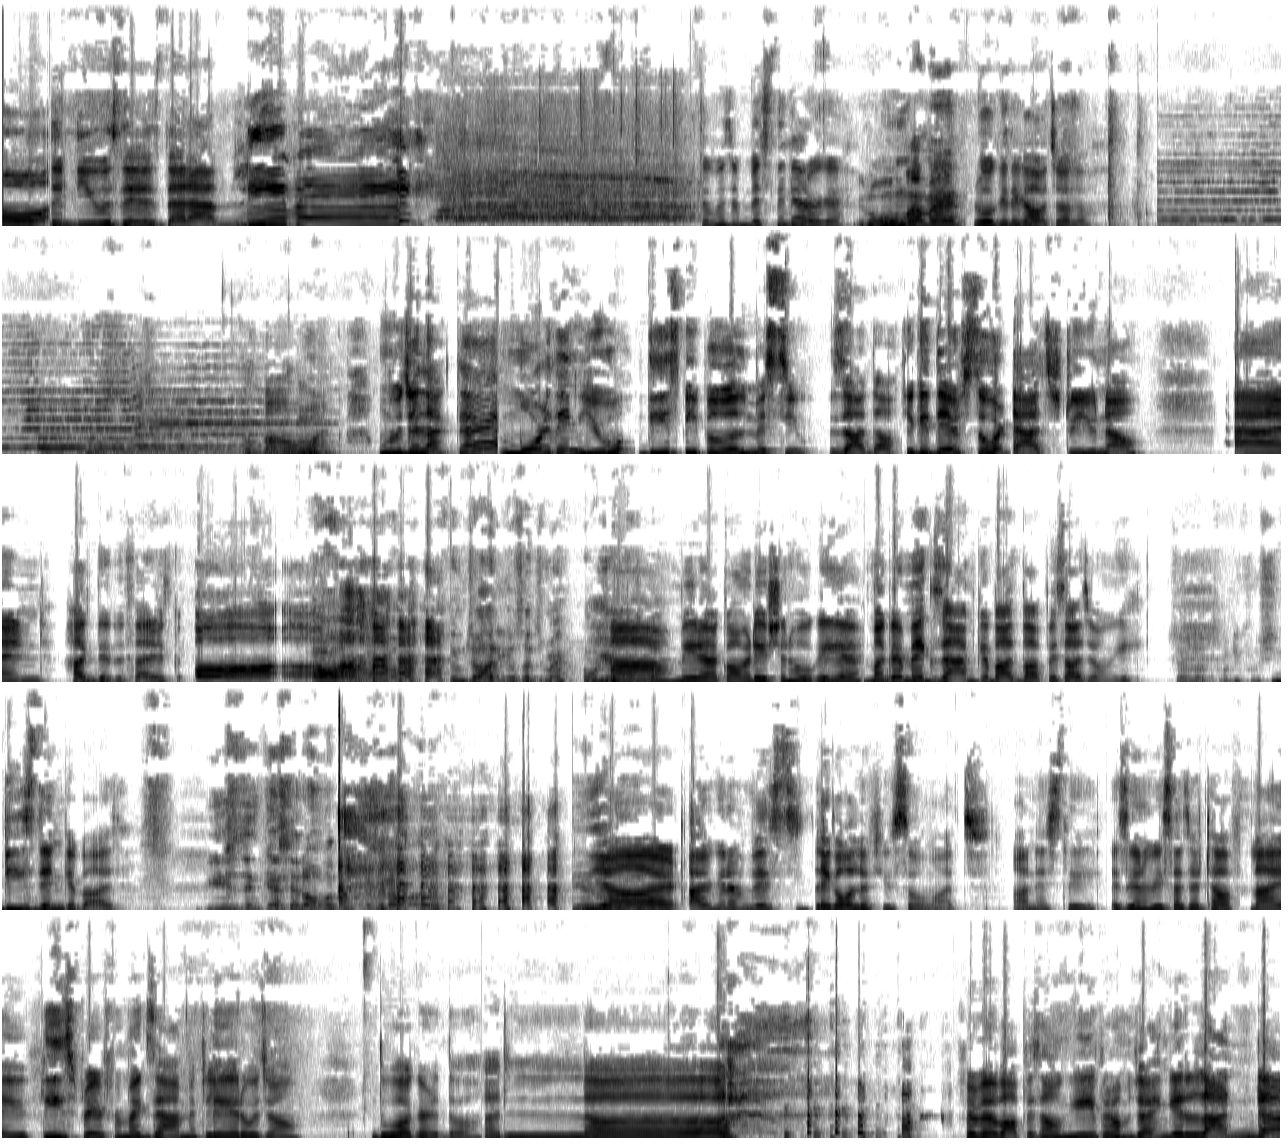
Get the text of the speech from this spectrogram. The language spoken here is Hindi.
Oh, the news is that I'm leaving. तो मुझे मिस नहीं करोगे? रोऊँगा मैं। रो के दिखाओ चलो। Oh मुझे लगता है more than you these people will miss you ज़्यादा क्योंकि they are so attach to you now and हक देते सारे इसको। Oh, तुम जा रही हो सच में? हो गया हाँ मेरा अकोमोडेशन हो गई है मगर मैं एग्ज़ाम के बाद वापस आ जाऊँगी। बीस दिन के बाद। बीस दिन कैसे रहूँगा so much honestly is be such a tough life please pray for my exam में क्लियर हो जाऊँ। दुआ कर दो। अल्लाह। फिर मैं वापस आऊँगी फिर हम जाएँगे लंडन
